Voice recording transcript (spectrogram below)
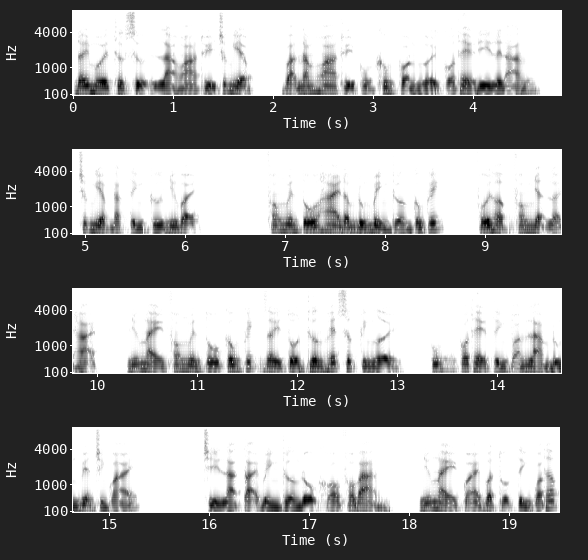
Đây mới thực sự là hoa thủy chức nghiệp, và năm hoa thủy cũng không còn người có thể đi lên án, chức nghiệp đặc tính cứ như vậy. Phong nguyên tố hai đấm đúng bình thường công kích, phối hợp phong nhận lợi hại, những này phong nguyên tố công kích dây tổn thương hết sức kinh người, cũng có thể tính toán làm đúng viễn trình quái. Chỉ là tại bình thường độ khó phó bản, những này quái vật thuộc tính quá thấp,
